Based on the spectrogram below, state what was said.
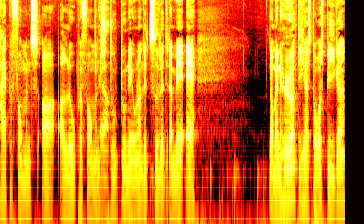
high performance og, og low performance, Ja. du, du nævner lidt tidligere, det der med, at når man hører de her store speaker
